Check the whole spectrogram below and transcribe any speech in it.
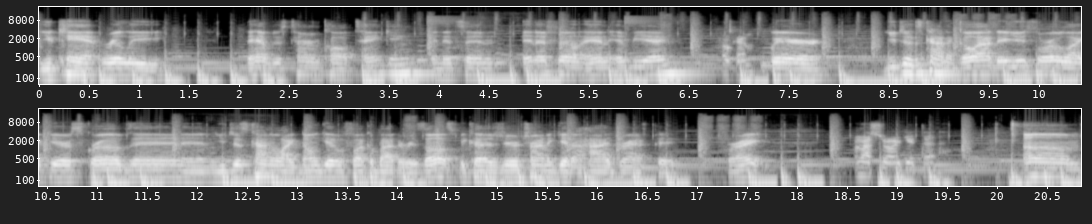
you can't really they have this term called tanking and it's in NFL and NBA okay where you just kind of go out there, you throw like your scrubs in, and you just kind of like don't give a fuck about the results because you're trying to get a high draft pick, right? i'm not sure i get that Um,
